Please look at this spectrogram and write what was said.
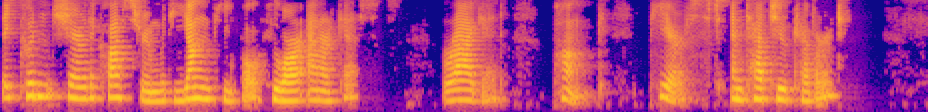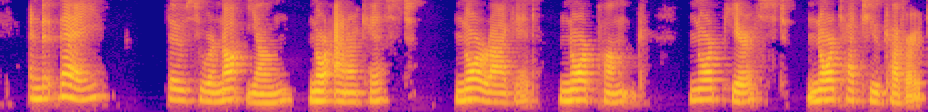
they couldn't share the classroom with young people who are anarchists, ragged, punk, pierced, and tattoo covered, and that they, those who were not young, nor anarchist, nor ragged, nor punk, nor pierced, nor tattoo covered,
